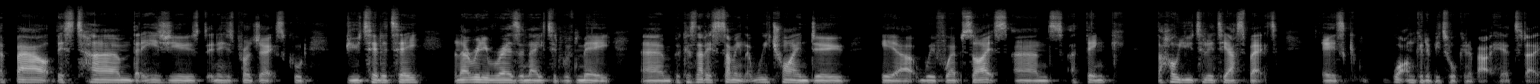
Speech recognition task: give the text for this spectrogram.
about this term that he's used in his projects called utility, and that really resonated with me um, because that is something that we try and do here with websites, and I think the whole utility aspect is what I'm going to be talking about here today.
